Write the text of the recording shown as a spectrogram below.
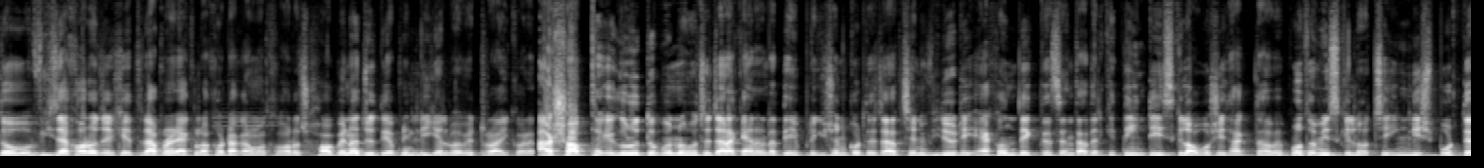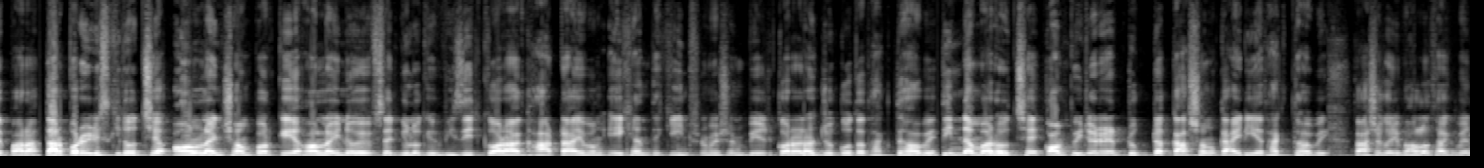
তো ভিসা খরচের ক্ষেত্রে আপনার এক লক্ষ টাকার মতো খরচ হবে না যদি আপনি লিগ্যালভাবে ট্রাই করেন। আর সব থেকে গুরুত্বপূর্ণ হচ্ছে যারা কানাডাতে অ্যাপ্লিকেশন করতে চাচ্ছেন, ভিডিওটি এখন দেখতেছেন, তাদেরকে তিনটি স্কিল অবশ্যই থাকতে হবে। প্রথম স্কিল হচ্ছে ইংলিশ পড়তে পারা। তারপরের স্কিল হচ্ছে অনলাইন সম্পর্কে অনলাইন ওয়েবসাইটগুলোকে ভিজিট করা, ঘাটা এবং এখান থেকে ইনফরমেশন বের করার যোগ্যতা থাকতে হবে। তিন নাম্বার হচ্ছে কম্পিউটারের টুকটাক কাজ সম্পর্কে আইডিয়া থাকতে হবে। তো আশা করি ভালো থাকবেন,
